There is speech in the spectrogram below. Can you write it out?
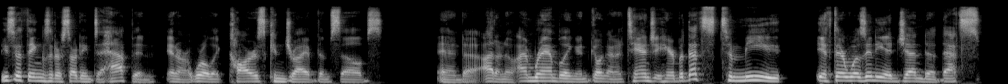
these are things that are starting to happen in our world. Like cars can drive themselves and uh, I don't know I'm rambling and going on a tangent here but that's to me if there was any agenda that's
